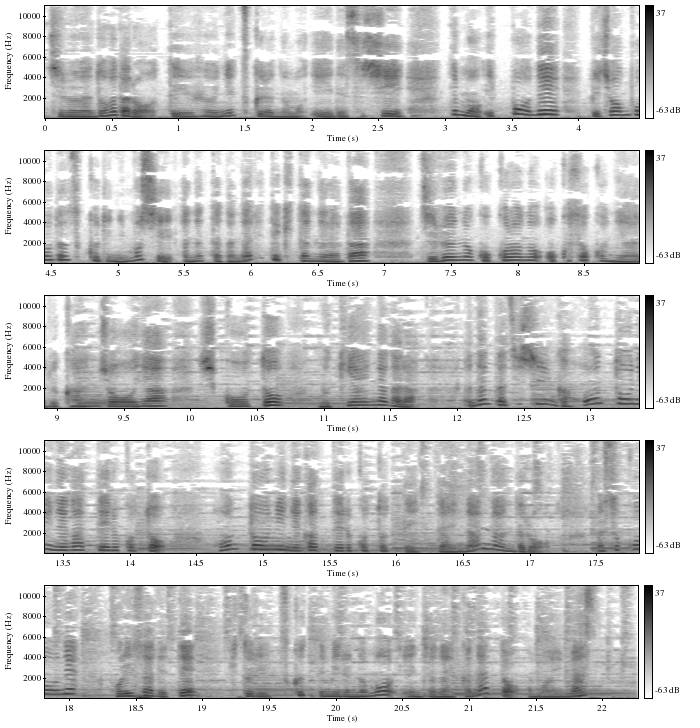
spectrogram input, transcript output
自分はどうだろうっていう風に作るのもいいですし、でも一方でビジョンボード作りにもしあなたが慣れてきたならば、自分の心の奥底にある感情や思考と向き合いながら、あなた自身が本当に願っていること、本当に願っていることって一体何なんだろう、まあ、そこをね、掘り下げて一人作ってみるのもいいんじゃないかなと思います。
